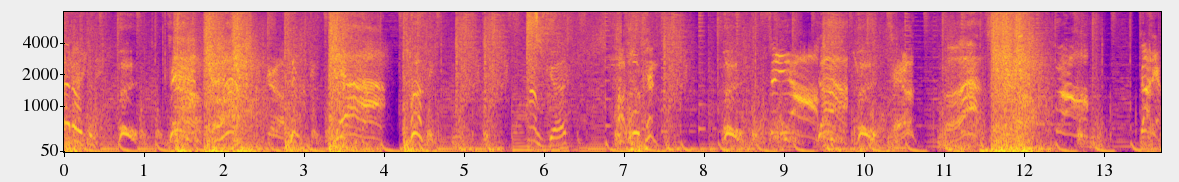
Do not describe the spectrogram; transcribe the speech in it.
wide open. I'm good. Hadouken! See ya! Darya!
